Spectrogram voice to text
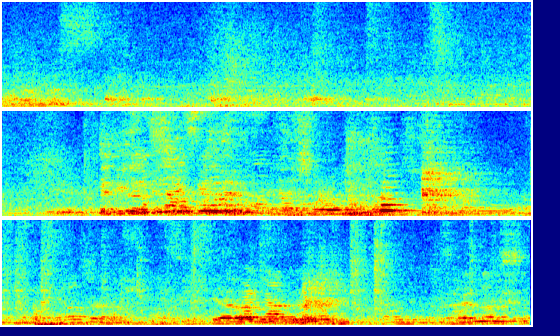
odamız. Yararlı. Sen nasılsın?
